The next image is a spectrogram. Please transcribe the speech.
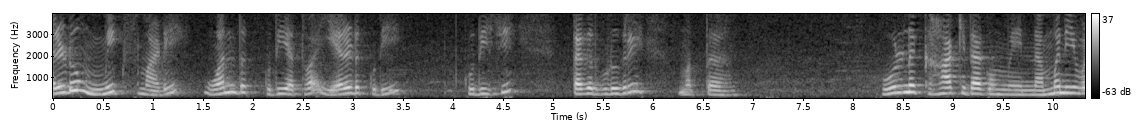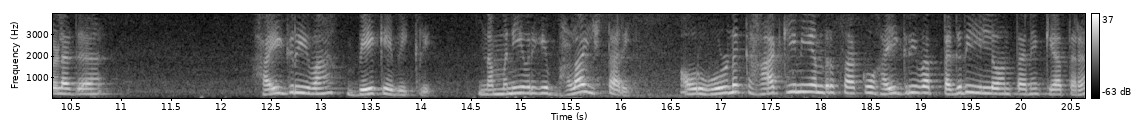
ಎರಡೂ ಮಿಕ್ಸ್ ಮಾಡಿ ಒಂದು ಕುದಿ ಅಥವಾ ಎರಡು ಕುದಿ, ಕುದಿಸಿ ತೆಗೆದು ಬಿಡೋದ್ರಿ ಮತ್ತು ಹೂರ್ಣಕ್ಕೆ ಹಾಕಿದಾಗೊಮ್ಮೆ ನಮ್ಮನೆ ಒಳಗೆ ಹೈಗ್ರೀವ ಬೇಕೇ ಬೇಕ್ರಿ. ನಮ್ಮ ಮನೆಯವರಿಗೆ ಬಹಳ ಇಷ್ಟ ರೀ. ಅವರು ಹೂರ್ಣಕ್ಕೆ ಹಾಕೀನಿ ಅಂದ್ರೆ ಸಾಕು ಹೈಗ್ರೀವ ತೆಗದಿ ಇಲ್ಲೋ ಅಂತಾನೆ ಕೇಳ್ತಾರೆ.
